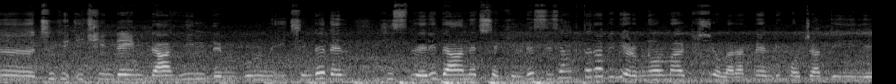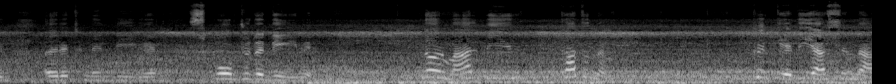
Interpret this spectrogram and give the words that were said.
Ee, çünkü içindeyim, dahildim bunun içinde ve hisleri daha net şekilde size aktarabiliyorum. Normal kişi olarak ben bir hoca değilim, öğretmen değilim, sporcu da değilim. Normal bir kadınım. 47 yaşında.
